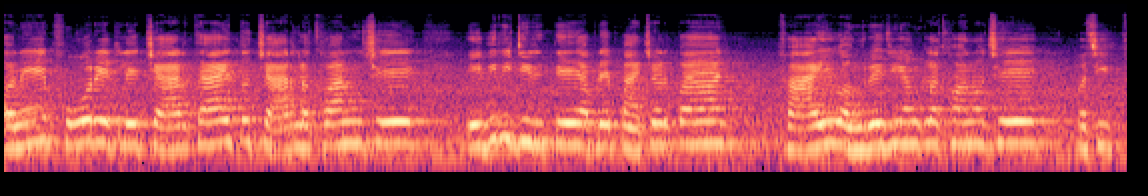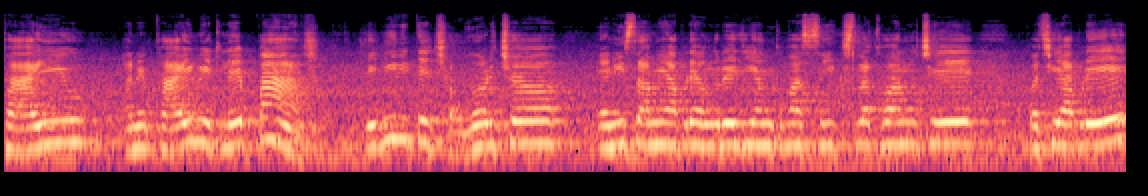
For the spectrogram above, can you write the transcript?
અને ફોર એટલે ચાર થાય તો ચાર લખવાનું છે. એવી જ રીતે આપણે પાછળ પાંચ ફાઇવ અંગ્રેજી અંક લખવાનો છે, પછી ફાઇવ અને ફાઇવ એટલે પાંચ. એવી રીતે છગડ છ? એની સામે આપણે અંગ્રેજી અંકમાં સિક્સ લખવાનું છે. પછી આપણે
